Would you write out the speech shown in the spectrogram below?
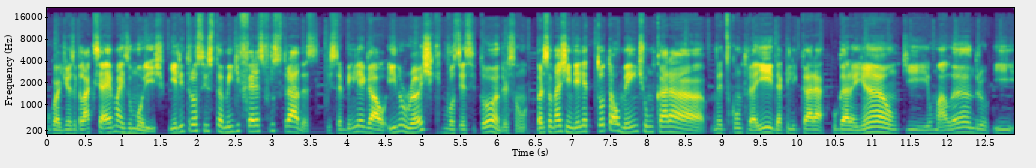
o Guardiões da Galáxia é mais humorístico. E ele trouxe isso também de Férias Frustradas. Isso é bem legal. E no Rush, que você citou, Anderson, o personagem dele é totalmente um cara né, descontraído, aquele cara, o garanhão, que o malandro. E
